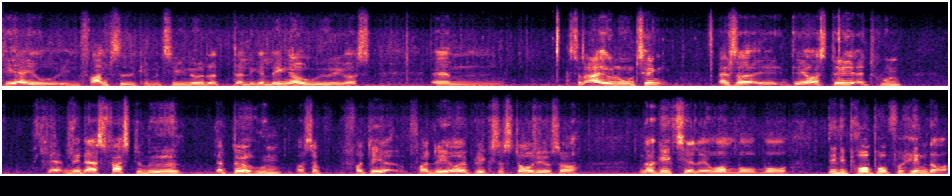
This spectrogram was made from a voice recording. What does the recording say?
det er jo en fremtid, kan man sige, noget, der, der ligger længere ude, ikke også? Øhm, så der er jo nogle ting, altså øh, det er også det, at hun, der, ved deres første møde, der dør hun, og så fra det, fra det øjeblik, så står det jo så nok ikke til at lave om, hvor, hvor det de prøver på at forhindre,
